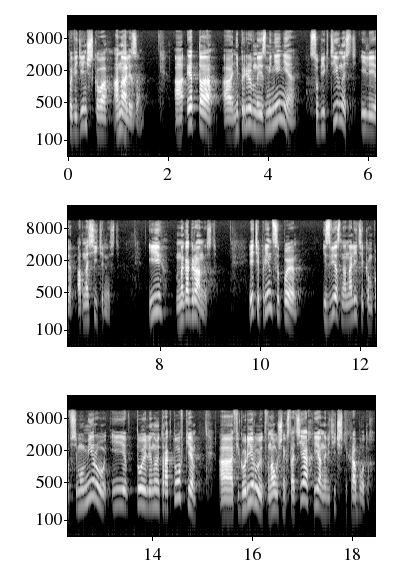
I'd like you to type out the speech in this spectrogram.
поведенческого анализа. А, это непрерывное изменение, субъективность или относительность и многогранность. Эти принципы известны аналитикам по всему миру и в той или иной трактовке а, фигурируют в научных статьях и аналитических работах.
